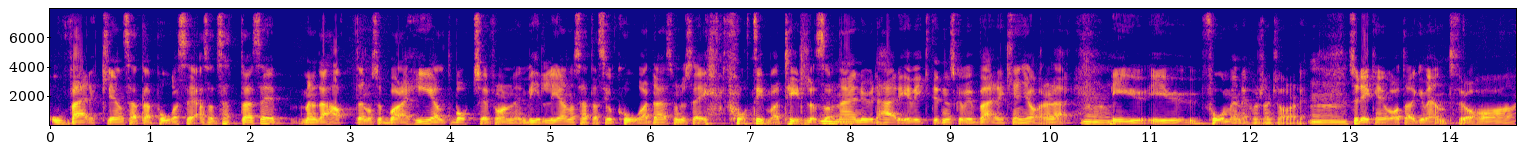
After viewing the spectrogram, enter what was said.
Och verkligen sätta på sig, alltså att sätta sig med den där hatten och så bara helt bortse från viljan att sätta sig och koda som du säger två timmar till och så mm. nej nu det här är viktigt, nu ska vi verkligen göra det här. Mm. Det är ju, är ju, få människor som klarar det. Mm. Så det kan ju vara ett argument för att ha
